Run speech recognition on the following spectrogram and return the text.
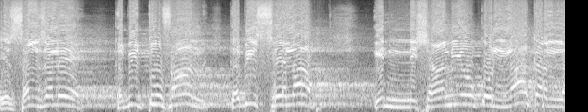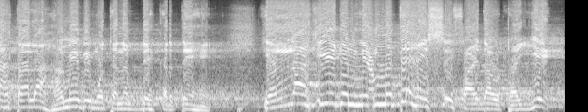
یہ زلزلے، کبھی طوفان، کبھی سیلاب، ان نشانیوں کو لا کر اللہ تعالیٰ ہمیں بھی متنبع کرتے ہیں کہ اللہ کی یہ جو نعمتیں ہیں اس سے فائدہ اٹھائیے۔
